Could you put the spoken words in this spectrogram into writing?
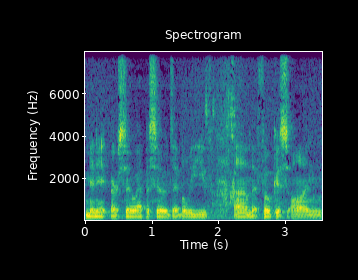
minute or so episodes, I believe, um, that focus on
